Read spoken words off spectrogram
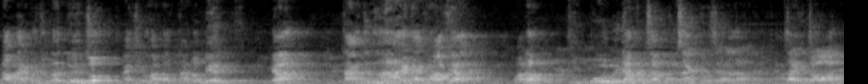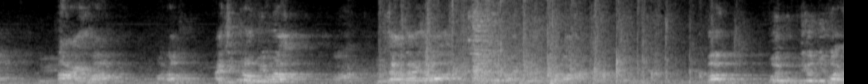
năm nay của chúng ta tuyển dụng, anh chị hoạt động tháng đầu tiên, nhá. Tháng thứ hai lại hoạt gì ạ. Hoạt động thì 45 phần trăm ngân sách tôi sẽ dành cho tái hoạt hoạt động. Anh chị có đồng ý không ạ? Một tràng tay cho. Vâng với mục tiêu như vậy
